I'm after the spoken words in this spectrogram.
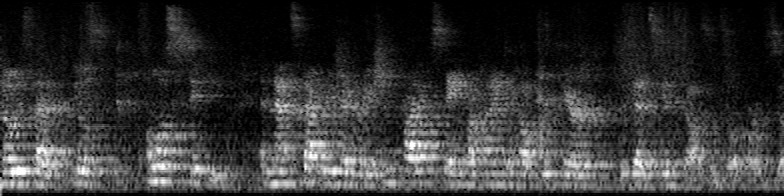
notice that it feels almost sticky. And that's that regeneration product staying behind to help repair the dead skin cells and so forth. So,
